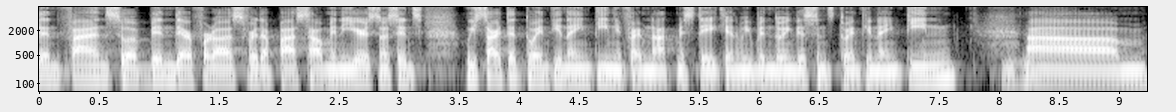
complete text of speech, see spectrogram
and fans who have been there for us for the past how many years. No since we started 2019 if I'm not mistaken. We've been doing this since 2019 um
